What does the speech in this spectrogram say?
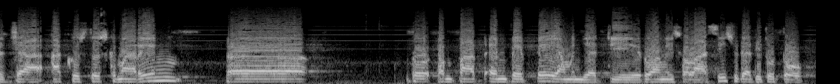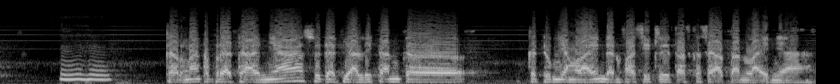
Sejak Agustus kemarin eh, untuk tempat MPP yang menjadi ruang isolasi sudah ditutup karena keberadaannya sudah dialihkan ke gedung yang lain dan fasilitas kesehatan lainnya.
